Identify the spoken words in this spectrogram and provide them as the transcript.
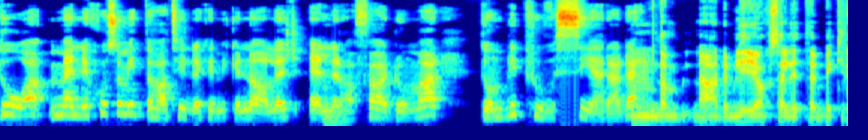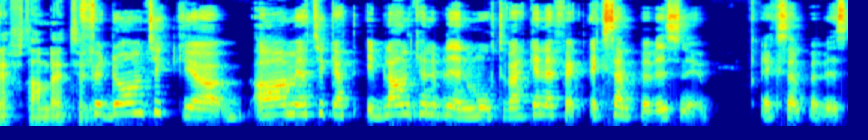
då människor som inte har tillräckligt mycket knowledge eller Mm. har fördomar, de blir provocerade. Mm, de, ja, det blir ju också lite bekräftande typ. För dem tycker jag, ja men jag tycker att ibland kan det bli en motverkande effekt. Exempelvis nu, exempelvis.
